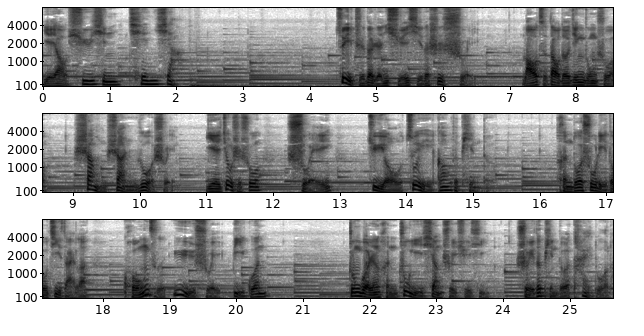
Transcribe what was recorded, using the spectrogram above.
也要虚心谦下。最值得人学习的是水。老子《道德经》中说：“上善若水”，也就是说，水具有最高的品德。很多书里都记载了孔子遇水闭关。中国人很注意向水学习，水的品德太多了。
